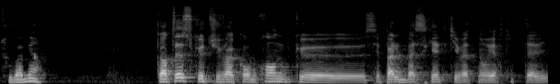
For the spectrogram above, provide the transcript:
tout va bien. Quand est-ce que tu vas comprendre que c'est pas le basket qui va te nourrir toute ta vie?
